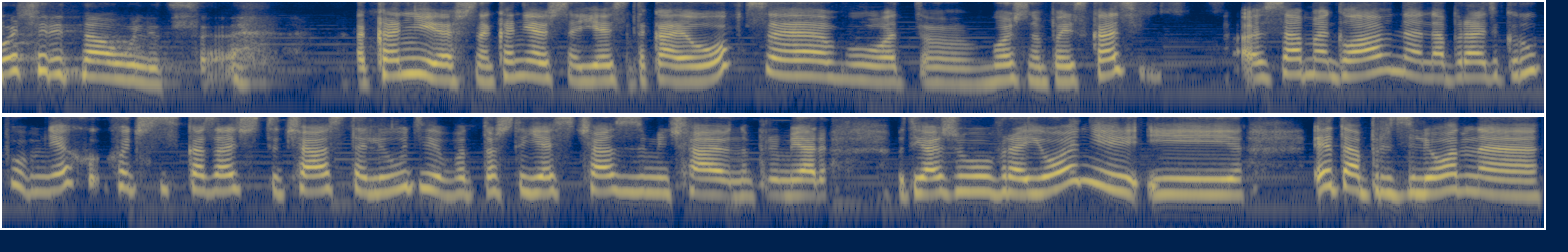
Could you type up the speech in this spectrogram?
очередь на улице? Конечно, конечно, есть такая опция, вот, э, можно поискать самое главное — набрать группу. Мне хочется сказать, что часто люди, вот то, что я сейчас замечаю, например, вот я живу в районе, и это определенная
